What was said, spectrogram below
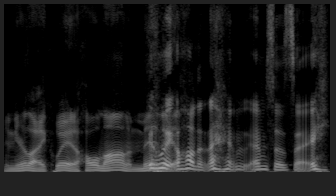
and you're like, "Wait, hold on a minute." Wait, hold on. I'm, I'm so sorry.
